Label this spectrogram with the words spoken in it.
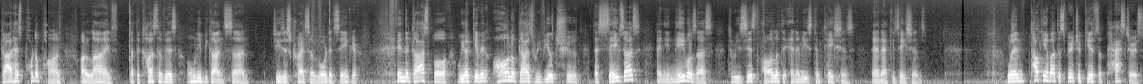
God has poured upon our lives at the cost of his only begotten Son, Jesus Christ, our Lord and Savior. In the gospel, we are given all of God's revealed truth that saves us and enables us to resist all of the enemy's temptations and accusations. When talking about the spiritual gifts of pastors,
